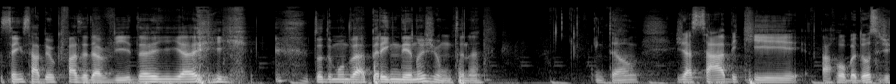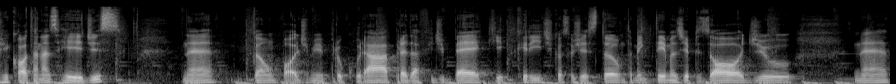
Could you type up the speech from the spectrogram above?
sem saber o que fazer da vida, e aí todo mundo vai aprendendo junto, né? Então, já sabe que arroba doce de ricota nas redes, né? Então pode me procurar para dar feedback, crítica, sugestão, também temas de episódio, né?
